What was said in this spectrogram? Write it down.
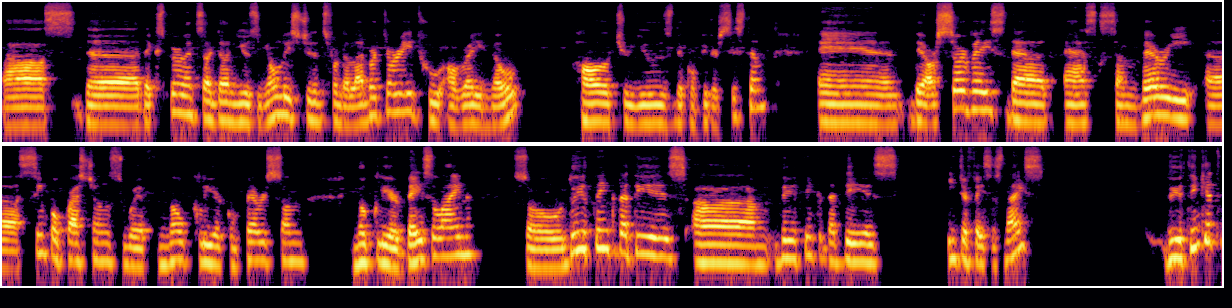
Uh, the, the experiments are done using only students from the laboratory who already know how to use the computer system. And there are surveys that ask some very uh, simple questions with no clear comparison, no clear baseline. So do you think that this, um, do you think that this interface is nice? Do you think it?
